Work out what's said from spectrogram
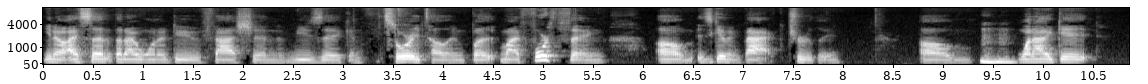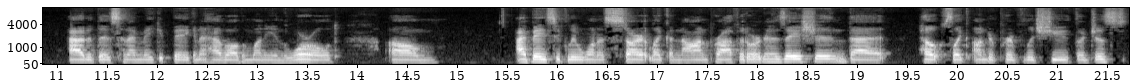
you know, I said that I want to do fashion, music, and storytelling, but my fourth thing um, is giving back. Truly, um, mm-hmm. when I get out of this and I make it big and I have all the money in the world, um, I basically want to start like a nonprofit organization that helps like underprivileged youth or just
